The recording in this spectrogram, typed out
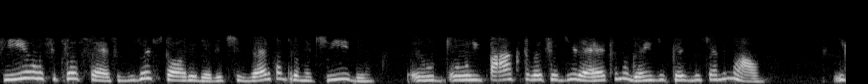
se esse processo digestório dele estiver comprometido, o, o impacto vai ser direto no ganho de peso desse animal e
